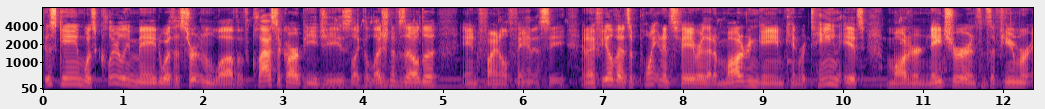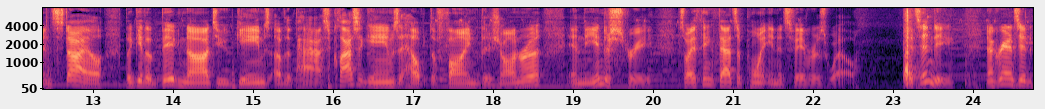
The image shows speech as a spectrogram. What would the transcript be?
This game was clearly made with a certain love of classic RPGs like The Legend of Zelda and Final Fantasy, and I feel that it's a point in its favor that a modern game can retain its modern nature and sense of humor and style, but give a big nod to games of the past, classic games that helped define the genre and the industry. So I think that's a point in its favor as well. It's indie. Now, granted,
